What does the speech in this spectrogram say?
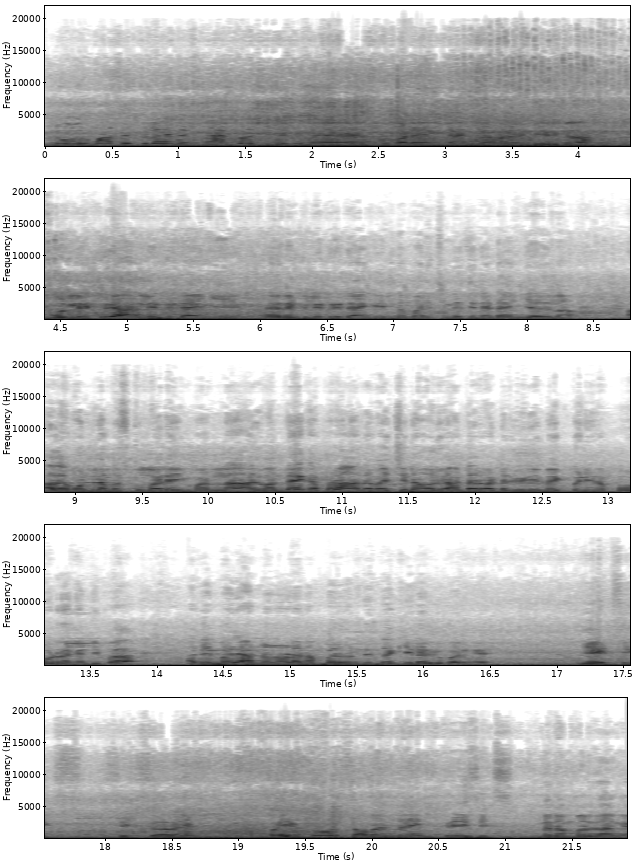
இன்னும் ஒரு மாசத்துல இந்த ஸ்நாக்கோ சின்ன சின்ன ஸ்கூபா டேங்க் டேங்க்லாம் வர வேண்டியிருக்கான் ஒரு லிட்டரு அரை லிட்டர் டேங்கி ரெண்டு லிட்டர் டேங்கி இந்த மாதிரி சின்ன சின்ன டேங்கி அதெல்லாம். அதை கொண்டு நம்ம ஸ்கூபா டேங்க் பண்ணலாம். அது வந்ததுக்கப்புறம் அதை வச்சு நான் ஒரு அண்டர் வாட்டர் வீடியோ மேக் பண்ணி நான் போடுறேன் கண்டிப்பாக அதே மாதிரி அண்ணனோட நம்பர் வந்து இந்த கீழே இருக்கு பாருங்க. Eight six six seven five four seven nine three six இந்த நம்பர் தாங்க.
